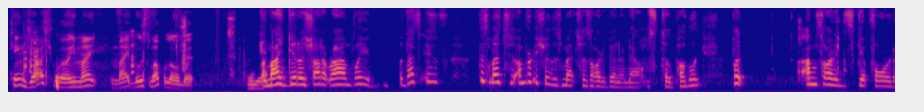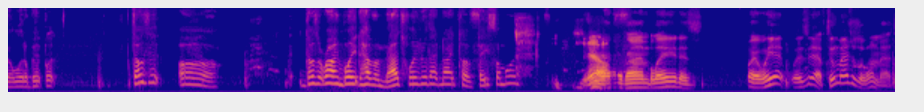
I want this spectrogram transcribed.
King Joshua. He might might boost him up a little bit. He might get a shot at Ryan Blade, but that's if this match. I'm pretty sure this match has already been announced to the public. But I'm sorry to skip forward a little bit, but does it? Uh, doesn't Ryan Blade have a match later that night to face someone? Yeah. Ryan Blade is. Wait, well, he had, was he have two matches or one match?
